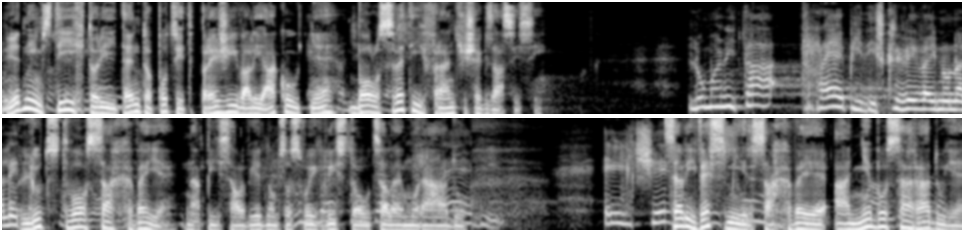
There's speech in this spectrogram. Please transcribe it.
Jedným z tých, ktorí tento pocit prežívali akútne, bol svätý František z Asisi. Ľudstvo sa chveje, napísal v jednom zo svojich listov celému rádu. Celý vesmír sa chveje a nebo sa raduje,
